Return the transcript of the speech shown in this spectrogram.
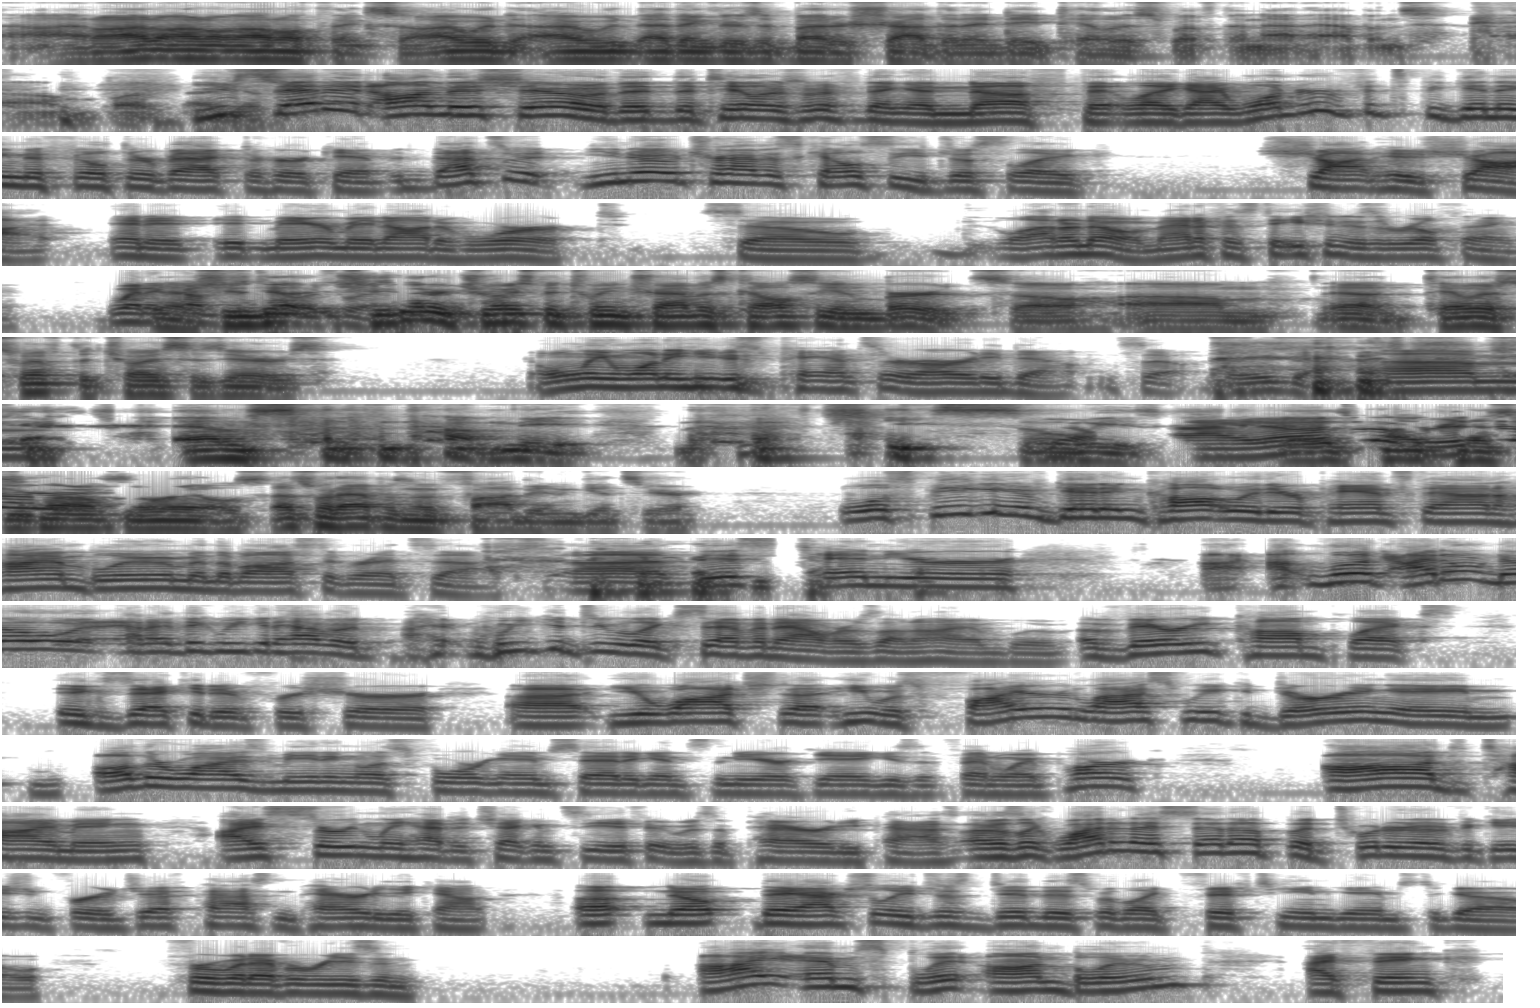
I don't, I don't, I don't, I don't think so. I would, I would, I think there's a better shot that I date Taylor Swift than that happens. Um, but you said it on this show that the Taylor Swift thing enough that like I wonder if it's beginning to filter back to her camp. That's what you know. Travis Kelce just like shot his shot, and it it may or may not have worked. So well, I don't know. Manifestation is a real thing when it yeah, comes she's to got, She's got her choice between Travis Kelce and Bert. So um, yeah, Taylor Swift, the choice is yours. Only one of you's pants are already down. So there you go. Um, Adam said not me. Jeez, so no, easy. I know. That's, off the rails. That's what happens when Fabian gets here. Well, speaking of getting caught with your pants down, Chaim Bloom and the Boston Red Sox. Uh, this tenure, I, I, look, I don't know, and I think we could have a we could do like seven hours on Chaim Bloom. A very complex executive for sure. Uh, you watched. Uh, he was fired last week during a otherwise meaningless four game set against the New York Yankees at Fenway Park. Odd timing. I certainly had to check and see if it was a parody pass. I was like, why did I set up a Twitter notification for a Jeff Passan parody account? Uh, nope, they actually just did this with like 15 games to go for whatever reason. I am split on Bloom. I think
